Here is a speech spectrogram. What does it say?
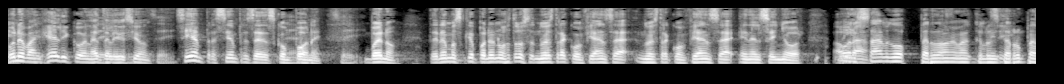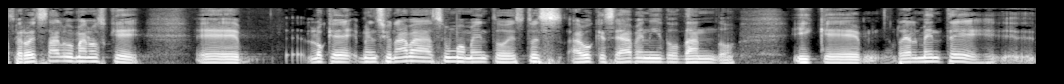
un evangélico en la televisión. Siempre, siempre se descompone. Bueno, tenemos que poner nosotros nuestra confianza, nuestra confianza en el Señor. Ahora, es algo, perdón hermano que lo interrumpa, pero es algo, hermanos, que eh, lo que mencionaba hace un momento, esto es algo que se ha venido dando y que realmente eh,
